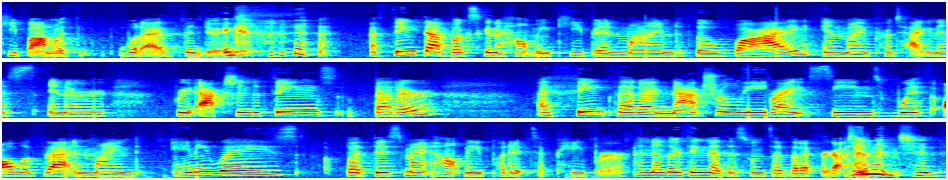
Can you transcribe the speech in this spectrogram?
keep on with what I've been doing. I think that book's going to help me keep in mind the why and my protagonist's inner reaction to things better. I think that I naturally write scenes with all of that in mind anyways but this might help me put it to paper. Another thing that this one said that I forgot to mention,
